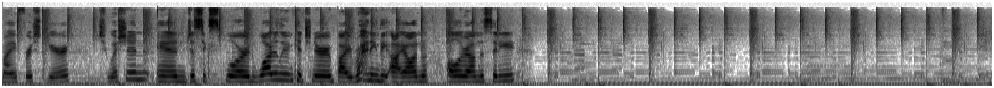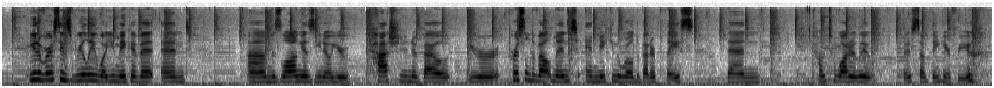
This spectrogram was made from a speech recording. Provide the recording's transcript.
my first year tuition and just explored Waterloo and Kitchener by riding the Ion all around the city. University is really what you make of it and um, as long as you know you're passionate about your personal development and making the world a better place, then come to Waterloo there's something here for you.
